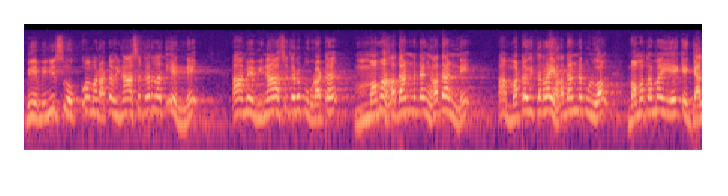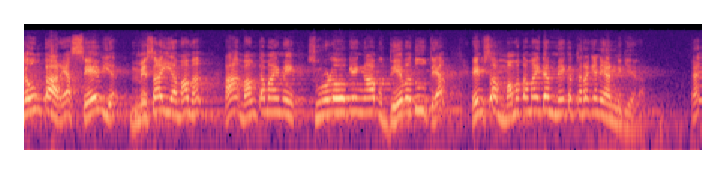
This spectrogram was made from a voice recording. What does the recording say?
මේ මිනිස්සු ඔක්කොම රට විනාශ කරලා තියෙන්නේ ආ මේ විනාශ කරපු රට මම හදන්න දැන් හදන්නේ ආ මට විතරයි හදන්න පුළුවන්. මම තමයි ඒකේ ගැලවුම්කාරයා සේවිය මෙසයියා මම. ආ මම තමයි මේ සුරලෝකෙන් ආපු දේවදූතයා. ඒ නිසා මම තමයි දැන් මේක කරගෙන යන්නේ කියලා. ඈ?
